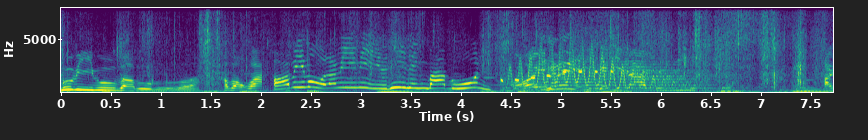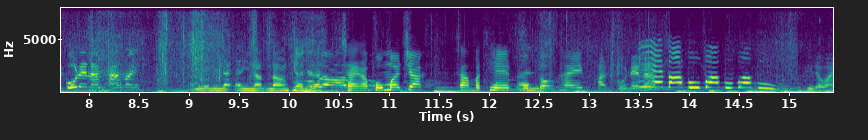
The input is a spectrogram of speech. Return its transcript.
บูบีบูบาบูบูบาเขาบอกว่าอ๋อมีหมูแล้วมีหมีอยู่ที่ลิงบาบูนโอ้ยเฮ้ยเก่งยีราฟบูบีพรานโกะแนะนำทางหน่อย อันนี้อันนี้อันนี้นักน้ำเที่ยวใช่ไหมใช่ครับผมมาจากต่างประเทศผมต้องให้ผ่านโกแนะนี่นไงบาบูบาบูบาบูำพี่แต่ว่า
